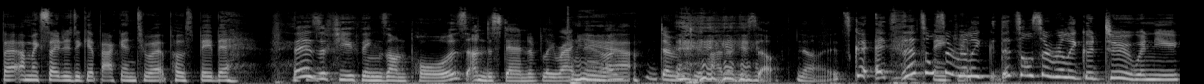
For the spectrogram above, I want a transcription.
but I'm excited to get back into it post baby. There's a few things on pause, understandably, right now. Yeah. Don't be too hard on yourself. No, it's good. It's, that's also really that's also really good too when you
